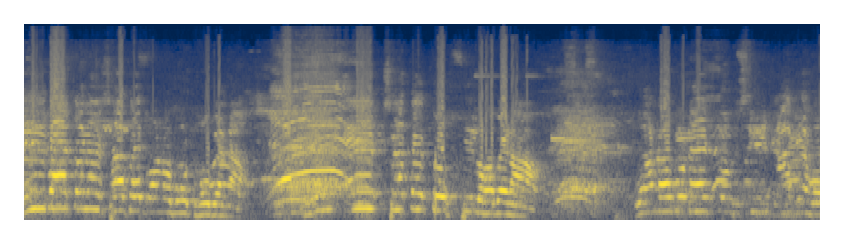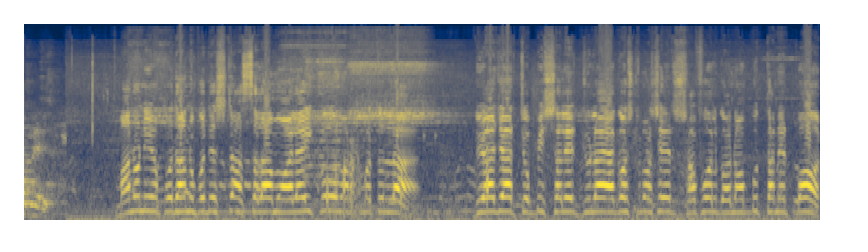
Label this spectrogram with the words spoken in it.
নির্বাচনের সাথে গণভোট হবে না। একসাথে তফসিল হবে না। মাননীয় প্রধান উপদেষ্টা, আসসালামু আলাইকুম রহমতুল্লাহ দুই সালের জুলাই আগস্ট মাসের সফল গণ অভ্যুত্থানের পর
